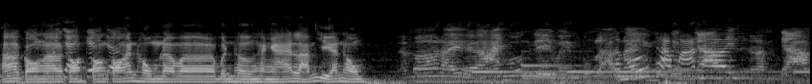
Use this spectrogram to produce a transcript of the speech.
à, còn à, còn còn còn anh hùng là mà bình thường hàng ngày anh làm gì anh hùng ở đây ai mướn gì mình cũng làm Làm đấy mướn không hả anh ơi? làm chàm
